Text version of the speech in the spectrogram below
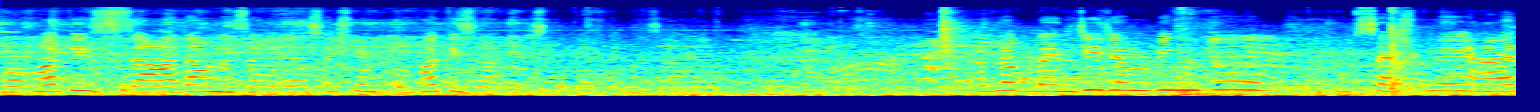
बहुत ही ज़्यादा मज़ा आया सच में बहुत ही ज़्यादा इसको कहते मज़ा आया। मतलब बंजी जंपिंग तो सच में यार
